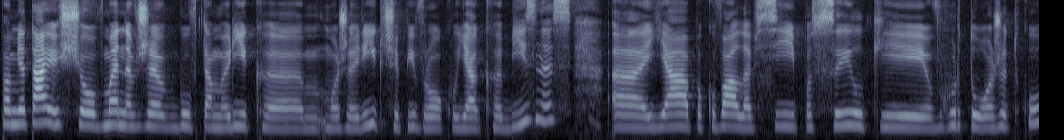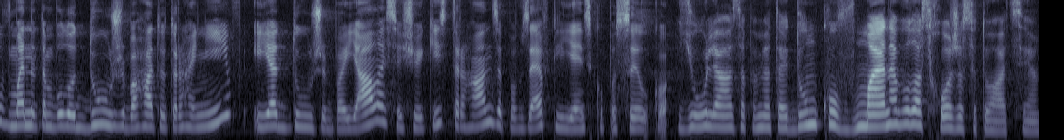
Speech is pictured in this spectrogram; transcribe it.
пам'ятаю, що в мене вже був там рік, е, може рік чи півроку як бізнес. Е, Я пакувала всі посилки в гуртожитку. В мене там було дуже багато тарганів, і я дуже боялася, що якийсь тарган заповзе в клієнтську посилку. Юля, запам'ятай думку, в мене була схожа ситуація.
